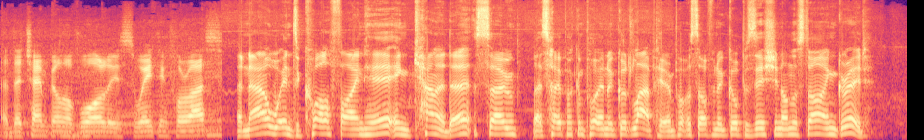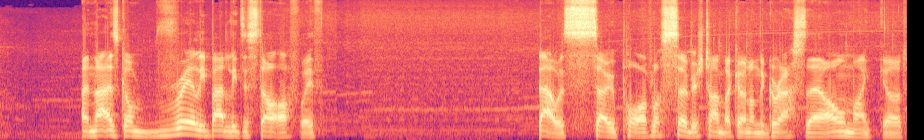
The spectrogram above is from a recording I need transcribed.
Uh, the champion of world is waiting for us. And now we're into qualifying here in Canada, so let's hope I can put in a good lap here and put myself in a good position on the starting grid. And that has gone really badly to start off with. That was so poor. I've lost so much time by going on the grass there. Oh my god.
